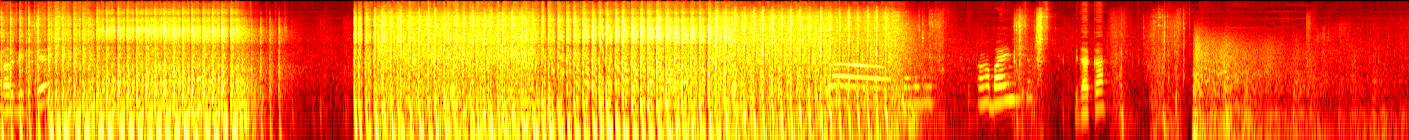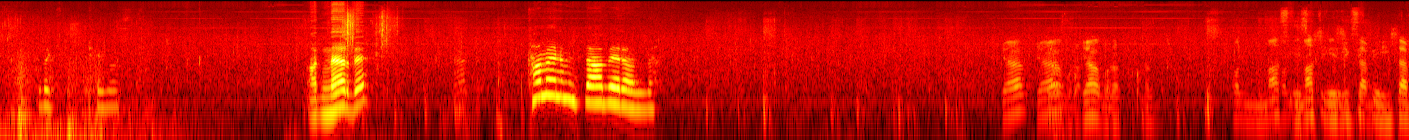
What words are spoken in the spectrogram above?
Bunlar bitti. Ya canı bir. Aa baymışım. Bir dakika. Buradaki şey var. Hadi nerede? Tam önümüzde abi herhalde. Gel, gel, gel Burak. Oğlum nasıl, nasıl eziksem, eziksem.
